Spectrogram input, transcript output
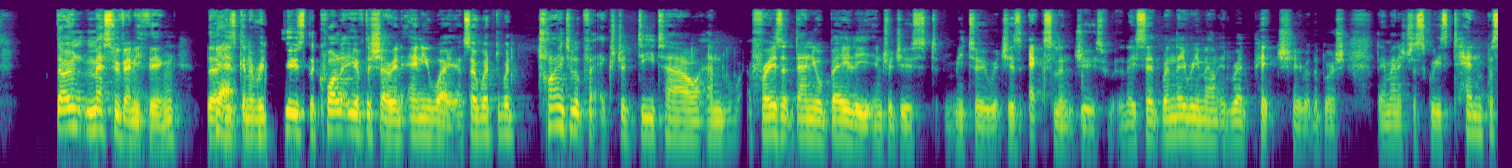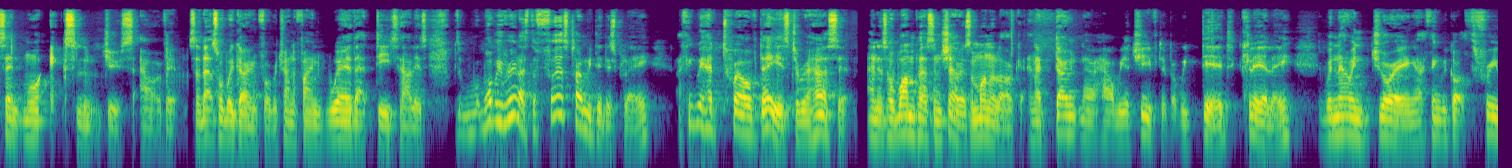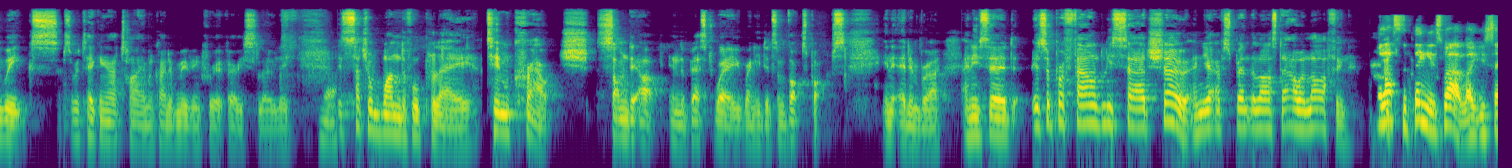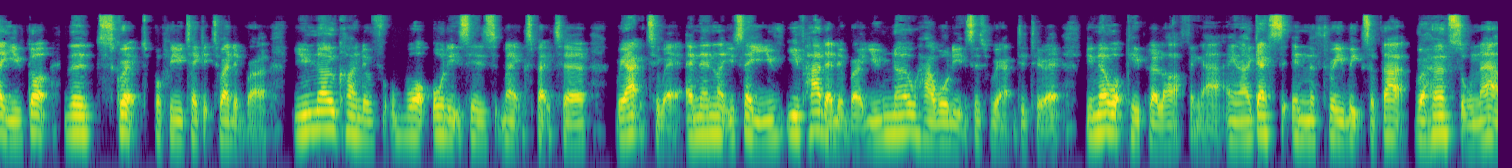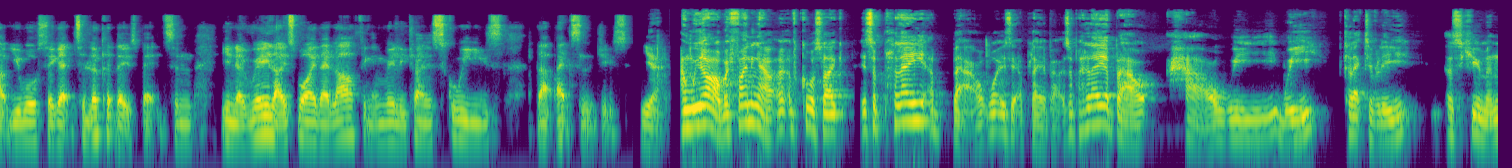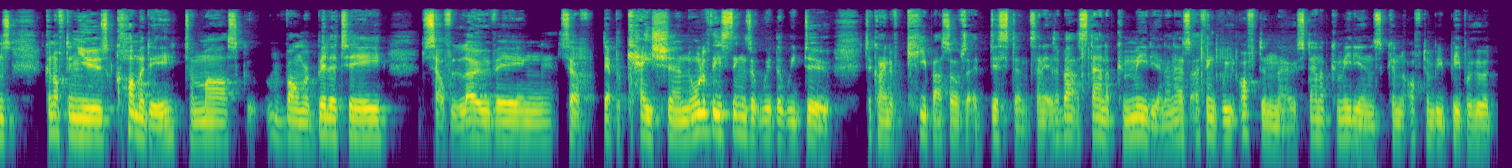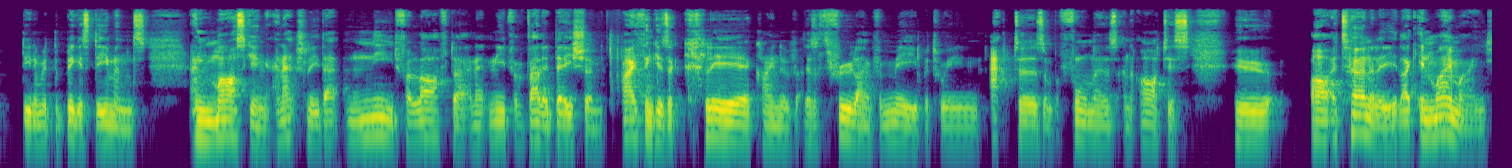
don't mess with anything that yeah. is going to reduce the quality of the show in any way. And so we're, we're trying to look for extra detail and a phrase that Daniel Bailey introduced me to, which is excellent juice. They said when they remounted Red Pitch here at the Bush, they managed to squeeze 10% more excellent juice out of it. So that's what we're going for. We're trying to find where that detail is. What we realized the first time we did this play, I think we had 12 days to rehearse it. And it's a one person show, it's a monologue. And I don't know how we achieved it, but we did clearly. We're now enjoying, I think we've got three weeks. So we're taking our time and kind of moving through it very slowly. Yeah. It's such a wonderful play. Tim Crouch summed it up in the best way when he did some Vox Pops in Edinburgh. And he said, It's a profoundly sad show, and yet I've spent the last hour laughing. Well, that's the thing as well. Like you say, you've got the script before you take it to Edinburgh. You know kind of what audiences may expect to react to it, and then, like you say, you've you've had Edinburgh. You know how audiences reacted to it. You know what people are laughing at, and I guess in the three weeks of that rehearsal, now you also get to look at those bits and you know realize why they're laughing and really trying to squeeze that excellent juice. Yeah, and we are. We're finding out. Of course, like it's a play about what is it? A play about? It's a play about how we we collectively as humans can often use comedy to mask vulnerability, self-loathing, self-deprecation, all of these things that we that we do to kind of keep ourselves at a distance. And it's about stand-up comedian. And as I think we often know, stand-up comedians can often be people who are dealing with the biggest demons and masking and actually that need for laughter and that need for validation i think is a clear kind of there's a through line for me between actors and performers and artists who are eternally like in my mind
